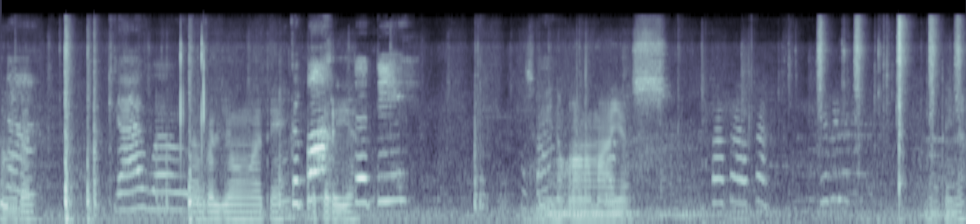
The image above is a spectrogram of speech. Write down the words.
Na. Tanggal. Yung ating baterya. So, inom ko lang ng pa. Antay na.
